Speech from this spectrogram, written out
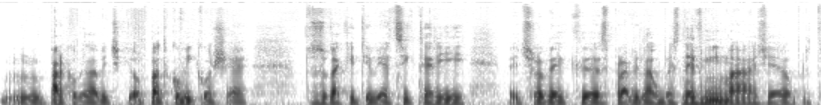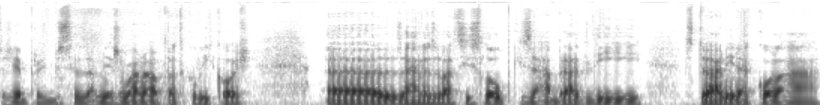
mm, parkové lavičky, odpadkové koše, to jsou taky ty věci, které člověk z pravidla vůbec nevnímá, že jo, protože proč by se zaměřoval na odpadkový koš. E, zahrazovací sloupky, zábradlí, stojany na kola,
